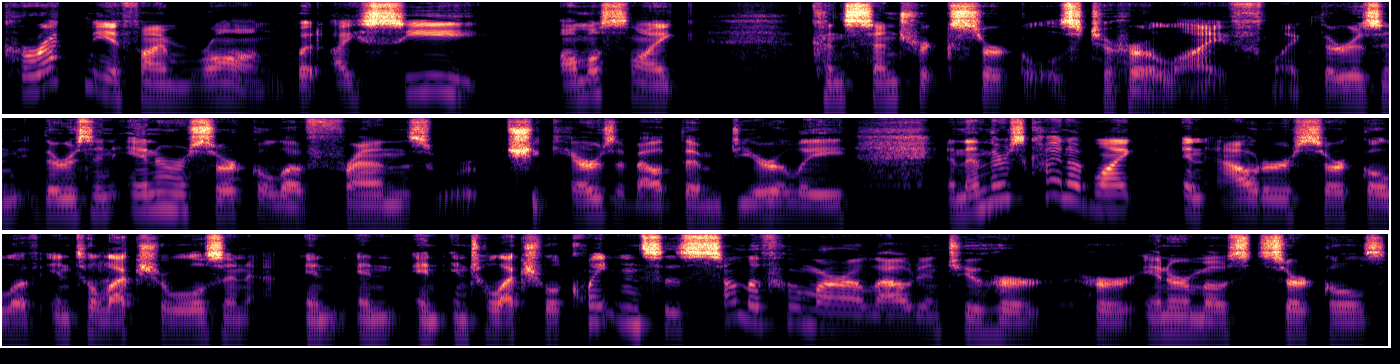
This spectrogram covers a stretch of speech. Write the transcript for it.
correct me if I'm wrong, but I see almost like concentric circles to her life. Like there is an there is an inner circle of friends she cares about them dearly, and then there's kind of like an outer circle of intellectuals and and, and, and intellectual acquaintances, some of whom are allowed into her her innermost circles.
